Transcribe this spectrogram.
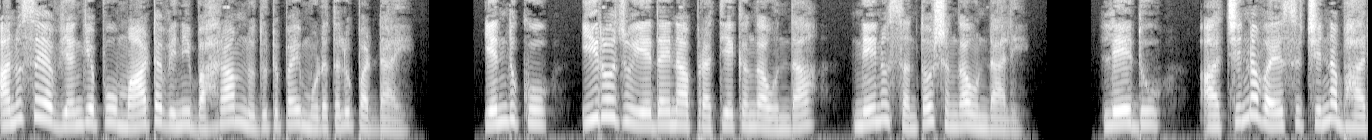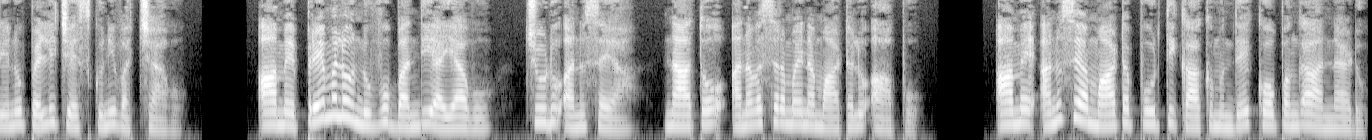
అనుసయ వ్యంగ్యపు మాట విని బహ్రాం నుదుటిపై ముడతలు పడ్డాయి. ఎందుకు? ఈరోజు ఏదైనా ప్రత్యేకంగా ఉందా? నేను సంతోషంగా ఉండాలి. లేదు ఆ చిన్న వయస్సు చిన్న భార్యను పెళ్ళి చేసుకుని వచ్చావు. ఆమె ప్రేమలో నువ్వు బందీ అయ్యావు. చూడు అనుసయ నాతో అనవసరమైన మాటలు ఆపు. ఆమె అనుసయ మాట పూర్తి కాకముందే కోపంగా అన్నాడు.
